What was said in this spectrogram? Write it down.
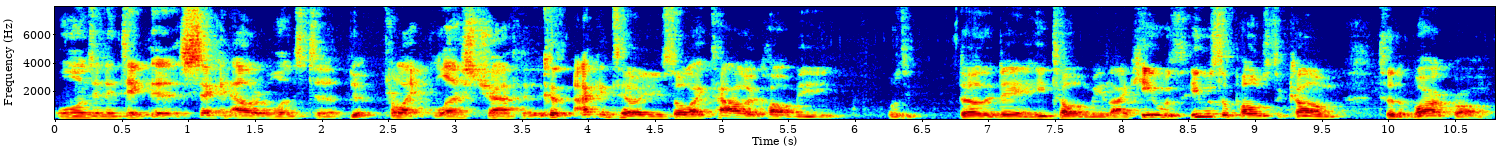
ones and then take the second outer ones to Yeah. for like less traffic. Because I can tell you, so like Tyler called me was the other day, and he told me like he was he was supposed to come to the bar crawl.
